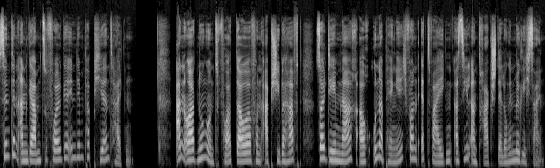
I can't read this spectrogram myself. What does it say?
sind den Angaben zufolge in dem Papier enthalten. Anordnung und Fortdauer von Abschiebehaft soll demnach auch unabhängig von etwaigen Asylantragstellungen möglich sein.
